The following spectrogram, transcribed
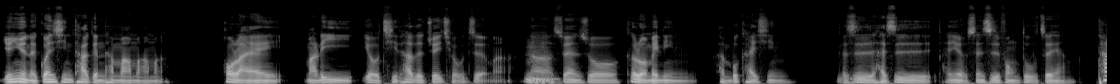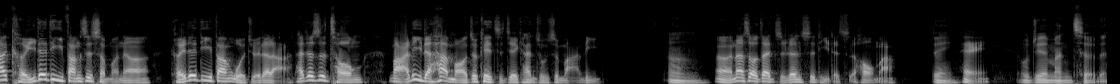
远远的关心他跟他妈妈嘛。后来玛丽有其他的追求者嘛。嗯、那虽然说克罗梅林很不开心，可是还是很有绅士风度。这样，他可疑的地方是什么呢？可疑的地方，我觉得啦，他就是从玛丽的汗毛就可以直接看出是玛丽。嗯嗯，那时候在指认尸体的时候嘛。对，嘿。我觉得蛮扯的，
